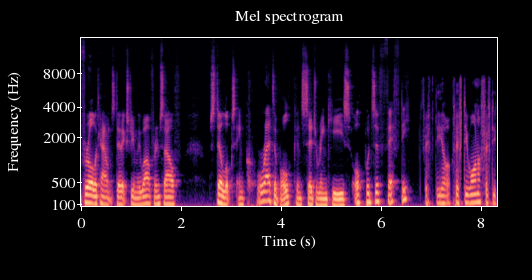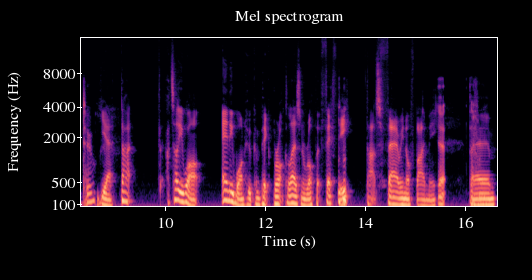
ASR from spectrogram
For all accounts, did extremely well for himself. Still looks incredible considering he's upwards of fifty. 50 or 51 or 52. Yeah, that. I tell you what, anyone who can pick Brock Lesnar up at 50, that's fair enough by me. Yeah. Um,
